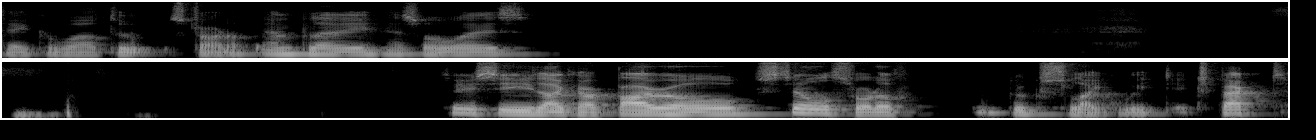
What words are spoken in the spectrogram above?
take a while to start up and play as always. So you see like our pyro still sort of looks like we'd expect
